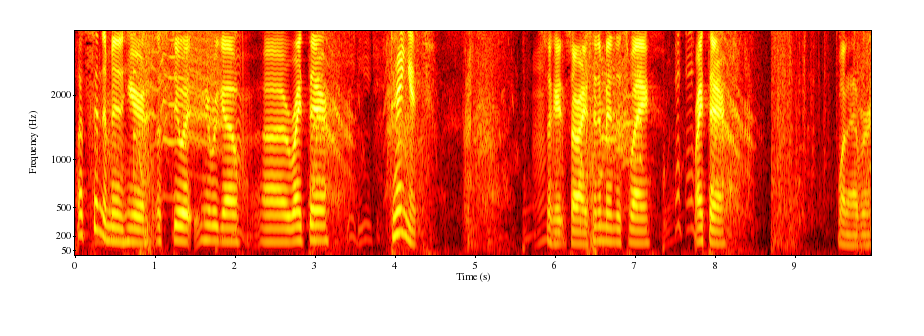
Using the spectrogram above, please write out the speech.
Let's send him in here. Let's do it. Here we go. Uh, right there. Dang it! It's okay, sorry. Send him in this way. Right there. Whatever.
